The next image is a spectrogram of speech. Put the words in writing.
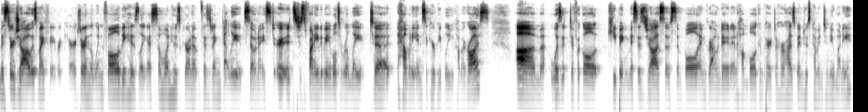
Mr. Jha was my favorite character in The Windfall because, like, as someone who's grown up visiting Delhi, it's so nice. To, it's just funny to be able to relate to how many insecure people you come across. Um, was it difficult keeping Mrs. Jha so simple and grounded and humble compared to her husband who's coming to new money?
